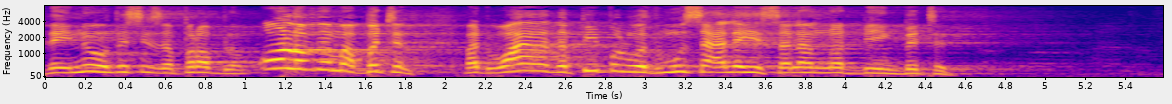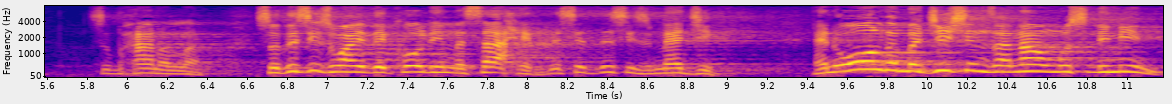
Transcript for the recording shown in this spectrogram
They know this is a problem. All of them are bitten. But why are the people with Musa alayhi salam not being bitten? Subhanallah. So this is why they called him a sahir. They said this is magic. And all the magicians are now Muslimin.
